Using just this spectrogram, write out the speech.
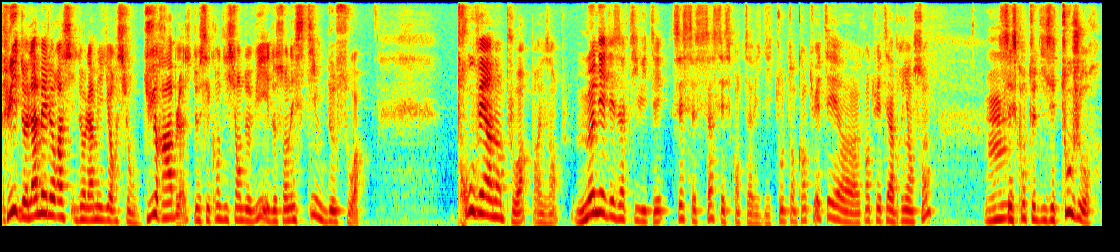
puis de l'amélioration, durable de ses conditions de vie et de son estime de soi. Trouver un emploi, par exemple, mener des activités, c'est, ça c'est ce qu'on t'avait dit tout le temps. Quand tu étais, euh, quand tu étais à Briançon, Mm. c'est ce qu'on te disait toujours.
